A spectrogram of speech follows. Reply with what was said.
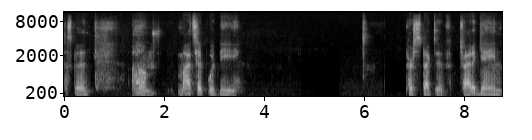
That's good. Um, my tip would be perspective. Try to gain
